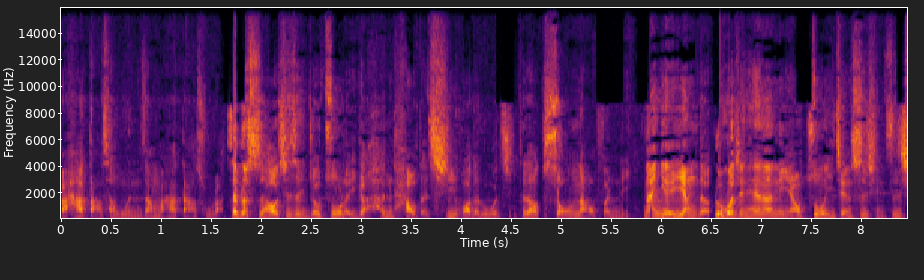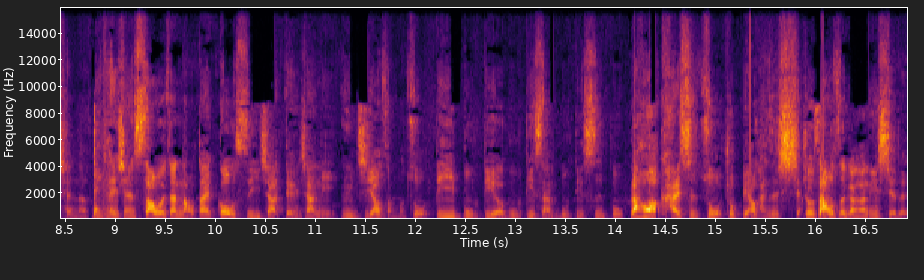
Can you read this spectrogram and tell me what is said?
把它打成文章，把它打出来。这个时候，其实你就做了一个很好的气化的逻辑，这叫手脑分离。那也一样的，如果今天呢，你要做一件事情之前呢，你可以先稍微在脑袋构思一下，等一下你预计要怎么做，第一步、第二步、第三步、第四步，然后啊开始做，就不要开始想，就照着刚刚你写的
